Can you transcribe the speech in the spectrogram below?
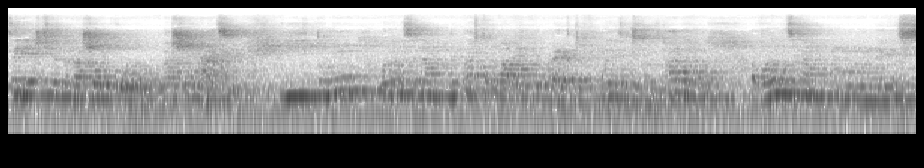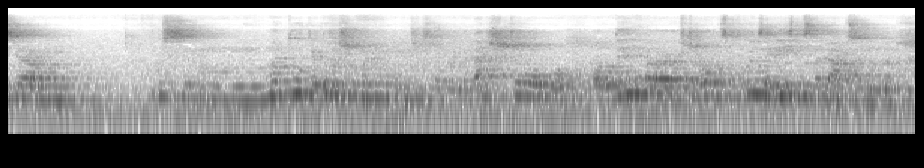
це є частина нашого коду, нашої нації. І тому воно це нам не просто пам'ять про предків, ми звісно згадуємо, а воно несе нам м, якусь. ем, якусь м, мету для того, щоб ми майбутньому щось робити. Да? Щороку один е, щороку святкуються різні свята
